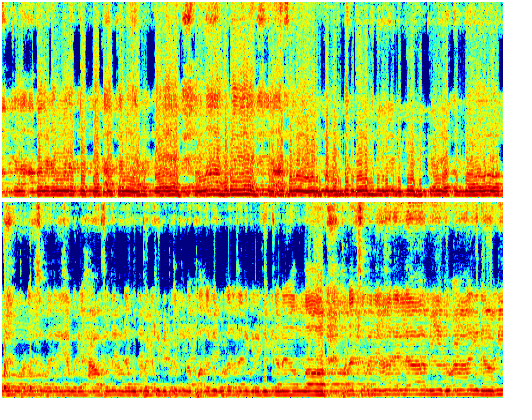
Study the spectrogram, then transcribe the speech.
മക്കളെ അപകടങ്ങളെ തൊട്ട് കാക്കണേ റബ്ബേ അല്ലാഹുവേ റാഫിയെയും കുടുംബത്തെയും നീ അനുഗ്രഹിക്കണേ ഒരു ഹാഫിളിന്റെ ഉപ്പയ്ക്ക് കിട്ടുന്ന പദവി കൊടുത്ത് അനുഗ്രഹിക്കണേ അല്ലാ പടച്ചവനെ ആരെല്ലാം ഈ ദുആയിനാമീ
